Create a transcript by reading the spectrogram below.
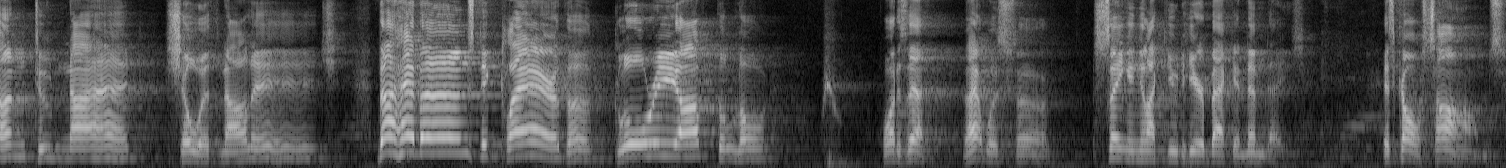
unto night showeth knowledge. The heavens declare the glory of the Lord. Whew. What is that? That was uh, singing like you'd hear back in them days. It's called Psalms.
